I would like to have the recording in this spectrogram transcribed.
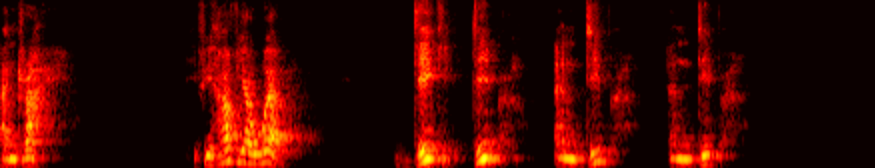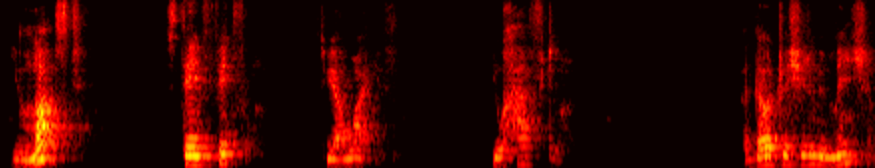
and dry. If you have your well, dig it deeper and deeper and deeper. You must stay faithful to your wife. You have to. Adultery shouldn't be mentioned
